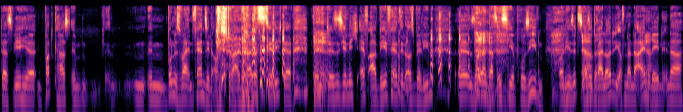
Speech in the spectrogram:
dass wir hier einen Podcast im, im, im bundesweiten Fernsehen ausstrahlen. Ja, Das ist hier nicht der, das ist hier nicht FAB-Fernsehen aus Berlin, äh, sondern das ist hier Pro7. Und hier sitzen Ja. also drei Leute, die aufeinander einreden in einer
